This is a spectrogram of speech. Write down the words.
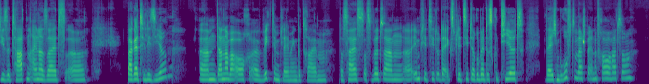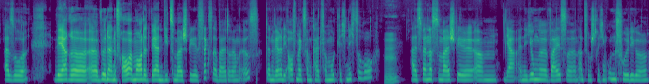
diese Taten einerseits äh, bagatellisieren, ähm, dann aber auch äh, Victim Blaming betreiben. Das heißt, es wird dann äh, implizit oder explizit darüber diskutiert, welchen Beruf zum Beispiel eine Frau hatte, also wäre, äh, würde eine Frau ermordet werden, die zum Beispiel Sexarbeiterin ist, dann wäre die Aufmerksamkeit vermutlich nicht so hoch, mhm. als wenn das zum Beispiel ähm, ja, eine junge, weiße, in Anführungsstrichen unschuldige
